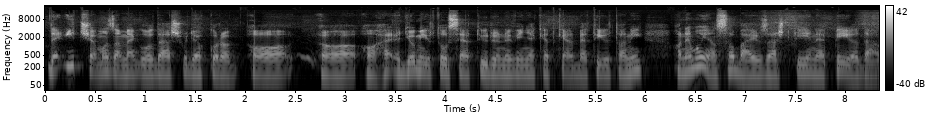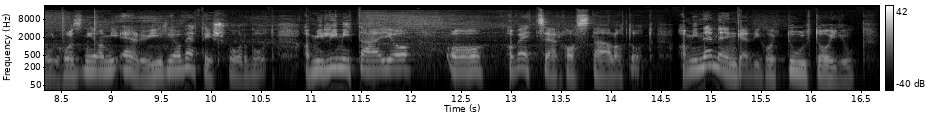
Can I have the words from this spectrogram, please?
de itt sem az a megoldás, hogy akkor a, a a, a gyomírtószer tűrő növényeket kell betiltani, hanem olyan szabályozást kéne például hozni, ami előírja a vetésforgót, ami limitálja a, a vegyszer használatot, ami nem engedi, hogy túltoljuk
